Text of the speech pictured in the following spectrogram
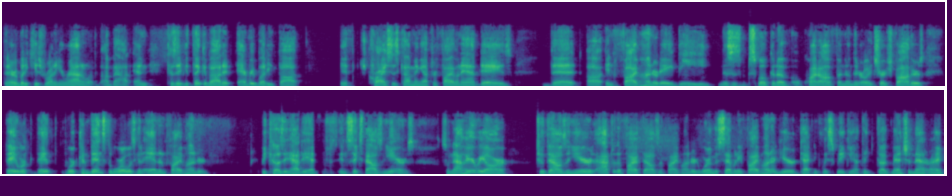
that everybody keeps running around about. And because if you think about it, everybody thought if Christ is coming after five and a half days, that uh, in 500 AD, this is spoken of uh, quite often in the early church fathers, they were they were convinced the world was going to end in 500 because it had to end in 6,000 years. So now here we are, 2,000 years after the 5,500. We're in the 7,500 year, technically speaking. I think Doug mentioned that, right?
